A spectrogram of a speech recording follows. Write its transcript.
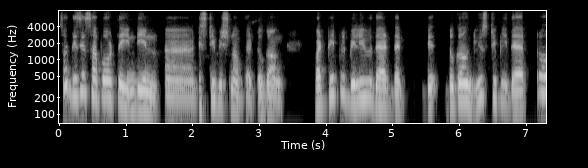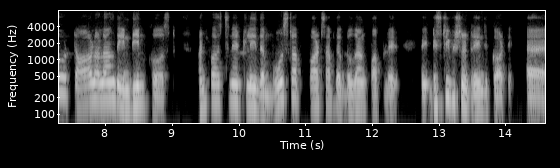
So this is about the Indian uh, distribution of the dugong. But people believe that the dugong used to be there throughout all along the Indian coast. Unfortunately, the most of parts of the dugong population the distribution range got uh,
